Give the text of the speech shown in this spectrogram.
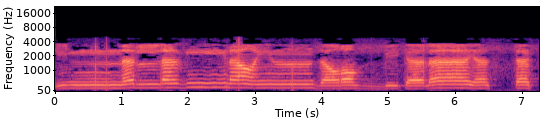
إن الذين عند ربك لا يستكبرون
